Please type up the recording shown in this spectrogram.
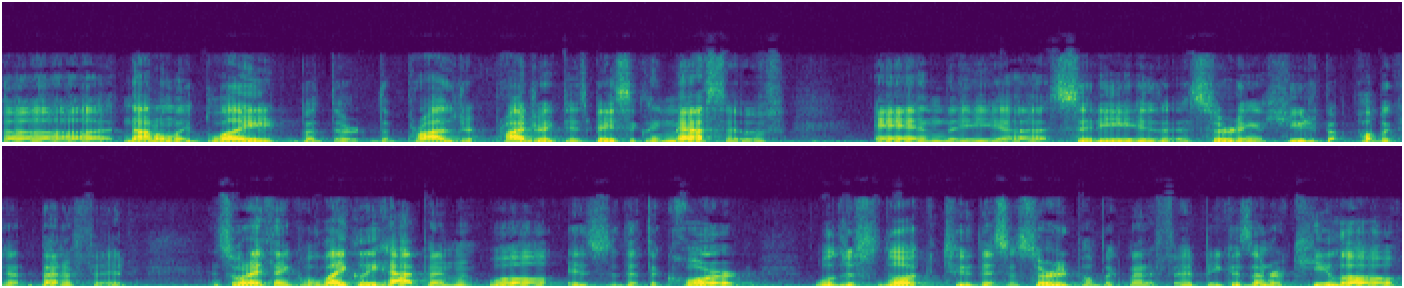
Uh, not only blight, but the, the project, project is basically massive, and the uh, city is asserting a huge public benefit. And so, what I think will likely happen will is that the court will just look to this asserted public benefit because under Kelo,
